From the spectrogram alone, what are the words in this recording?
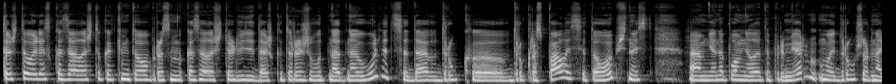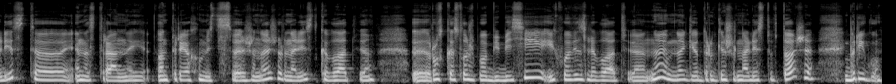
То, что Оля сказала, что каким-то образом оказалось, что люди, даже которые живут на одной улице, да, вдруг, э, вдруг распалась эта общность. А, мне напомнил это пример. Мой друг, журналист э, иностранный, он приехал вместе со своей женой, журналисткой в Латвию. Э, русская служба BBC, их вывезли в Латвию. Ну и многих других журналистов тоже. В Ригу.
